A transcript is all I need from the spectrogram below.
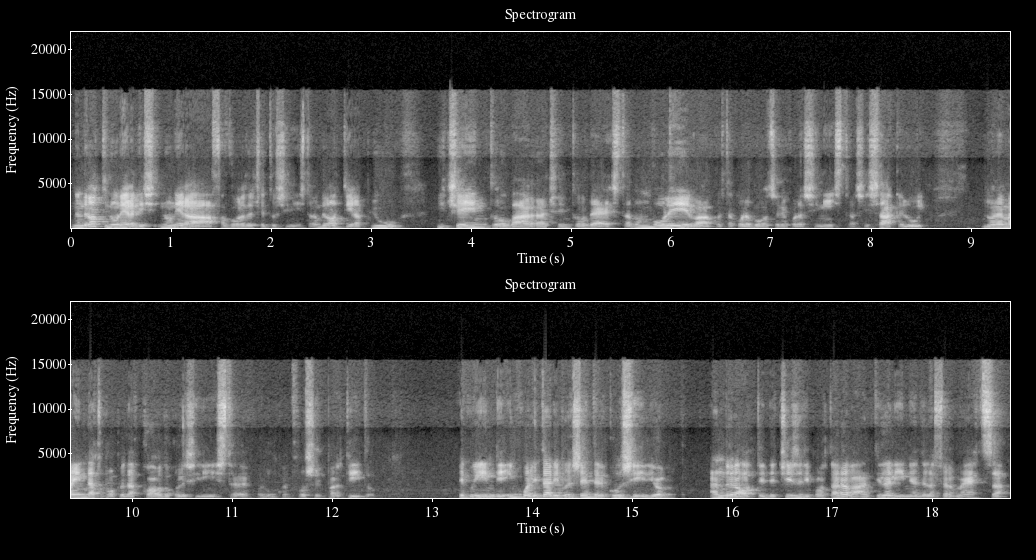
Andreotti non era, di, non era a favore del centro-sinistra, Andreotti era più di centro barra centrodestra, non voleva questa collaborazione con la sinistra, si sa che lui non è mai andato proprio d'accordo con le sinistre, qualunque fosse il partito. E quindi, in qualità di Presidente del Consiglio, Andreotti decise di portare avanti la linea della fermezza,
